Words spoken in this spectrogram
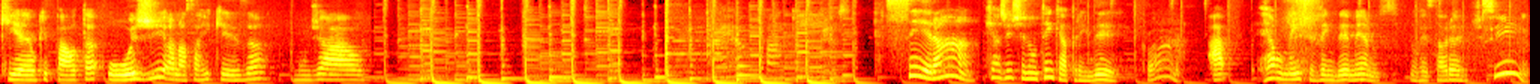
que é o que pauta hoje a nossa riqueza mundial. Será que a gente não tem que aprender? Claro. A realmente vender menos no restaurante? Sim,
